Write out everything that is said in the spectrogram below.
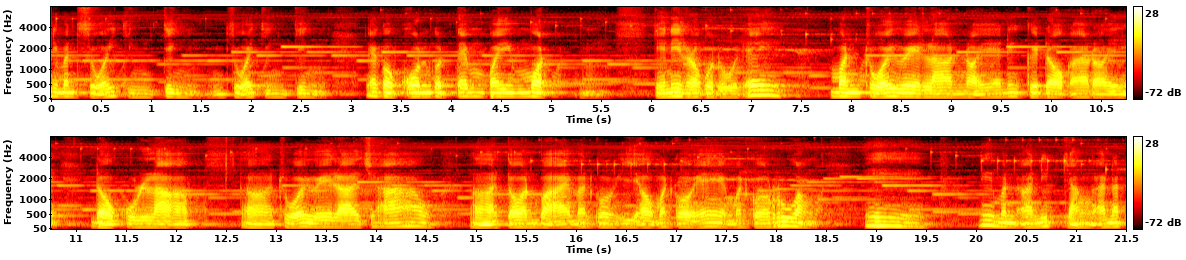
นี่มันสวยจริงๆสวยจริง ๆ แล้วก็คนก็เต็มไปหมด ทีนี้เราก็ดูเอ๊ะ มันสวยเวลาหน่อย อันนี้คือดอกอะไร ดอกกุหลาบสวยเวลาเช้าอตอนบ่ายมันก็เหี่ยว มันก็แห้ง มันก็ร่วง เอ๊ะนี่มันอนิจจังอนัต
